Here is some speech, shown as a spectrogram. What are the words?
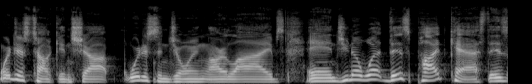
we're just talking shop. We're just enjoying our lives. And you know what? This podcast is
